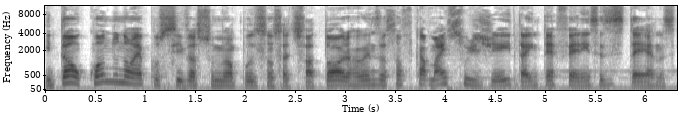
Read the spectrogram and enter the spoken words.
Então, quando não é possível assumir uma posição satisfatória, a organização fica mais sujeita a interferências externas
